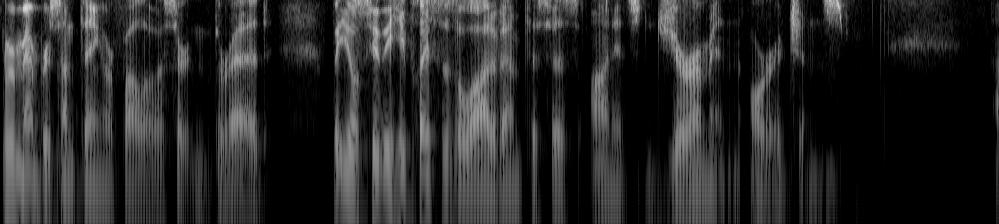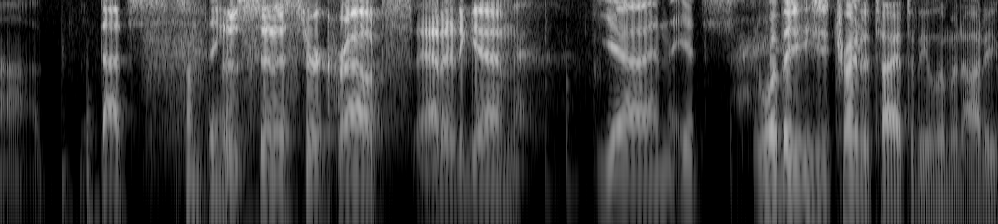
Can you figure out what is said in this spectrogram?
remember something or follow a certain thread. But you'll see that he places a lot of emphasis on its German origins. Uh, that's something. Those sinister Krauts at it again. Yeah, and it's Well, they, he's trying to tie it to the Illuminati.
